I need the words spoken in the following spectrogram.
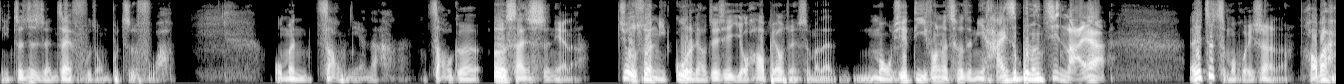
你真是人在福中不知福啊。我们早年啊，早个二三十年啊。就算你过得了这些油耗标准什么的，某些地方的车子你还是不能进来啊！哎，这怎么回事呢？好吧，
